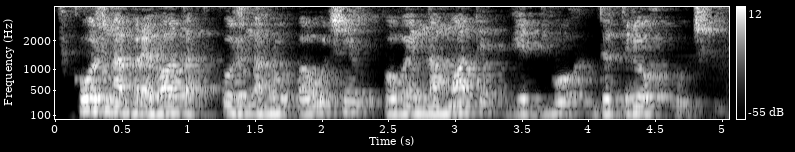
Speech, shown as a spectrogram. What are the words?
В кожна бригада, кожна група учнів повинна мати від 2 до 3 учнів.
